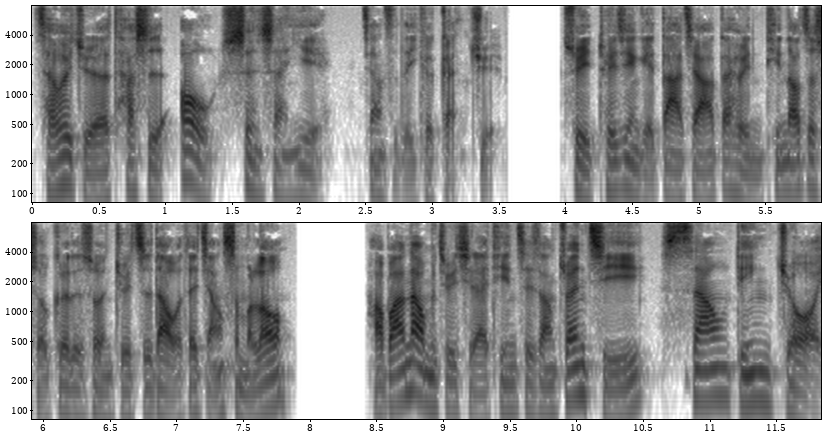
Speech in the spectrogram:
才会觉得它是哦圣善夜这样子的一个感觉。所以推荐给大家，待会你听到这首歌的时候，你就会知道我在讲什么喽。好吧，那我们就一起来听这张专辑《Sounding Joy》。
